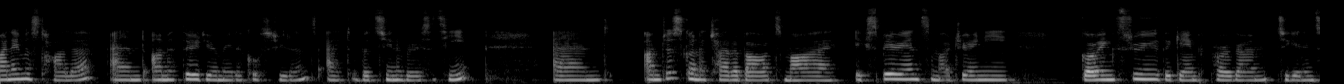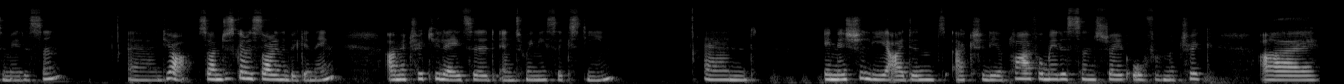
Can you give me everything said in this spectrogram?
my name is Tyler and I'm a third year medical student at Wits University and I'm just going to chat about my experience and my journey going through the GEMP program to get into medicine. And yeah, so I'm just going to start in the beginning. I matriculated in 2016 and initially I didn't actually apply for medicine straight off of matric. I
